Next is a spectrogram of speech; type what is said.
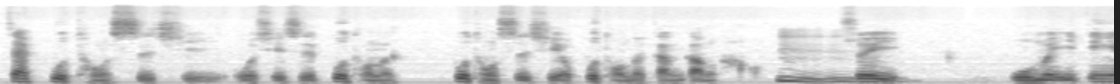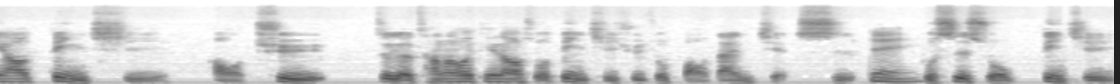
在不同时期，我其实不同的不同时期有不同的刚刚好。嗯嗯。所以我们一定要定期哦去。这个常常会听到说定期去做保单检视，对，不是说定期，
